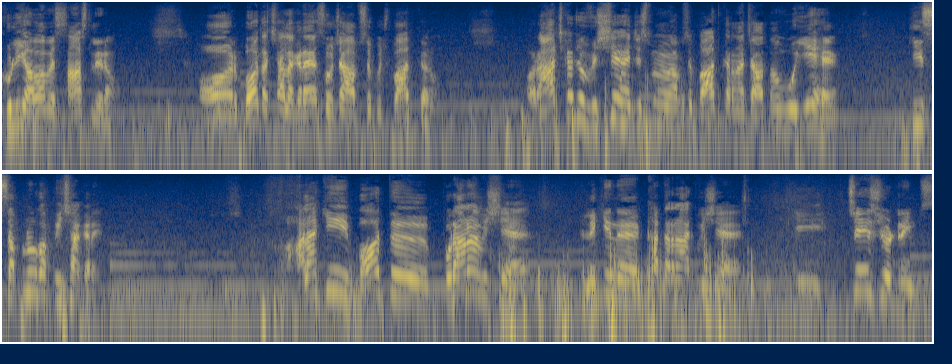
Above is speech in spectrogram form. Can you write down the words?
खुली हवा में सांस ले रहा हूँ। और बहुत अच्छा लग रहा है, सोचा आपसे कुछ बात करूँ। और आज का जो विषय है जिसमें मैं आपसे बात करना चाहता हूँ, वो ये है कि सपनों का पीछा करें। हालाँकि बहुत पुराना विषय है, लेकिन खतरनाक विषय है कि चेज योर ड्रीम्स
